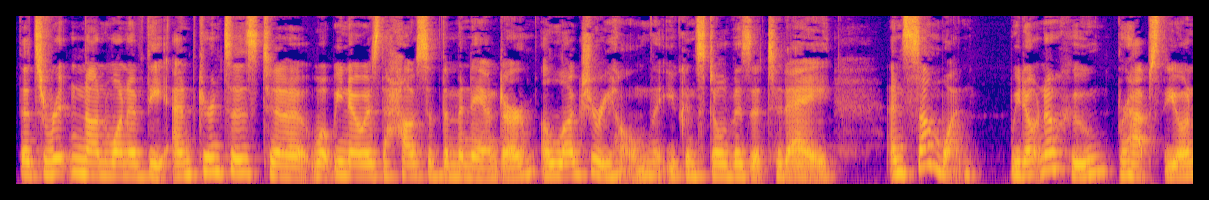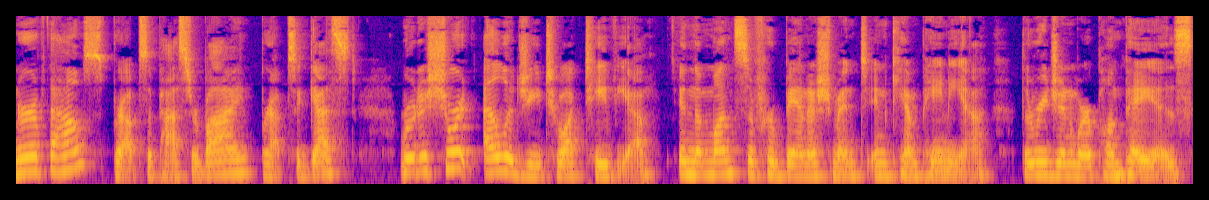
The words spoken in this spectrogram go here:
that's written on one of the entrances to what we know as the House of the Menander, a luxury home that you can still visit today. And someone, we don't know who, perhaps the owner of the house, perhaps a passerby, perhaps a guest, wrote a short elegy to Octavia in the months of her banishment in Campania, the region where Pompeii is,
